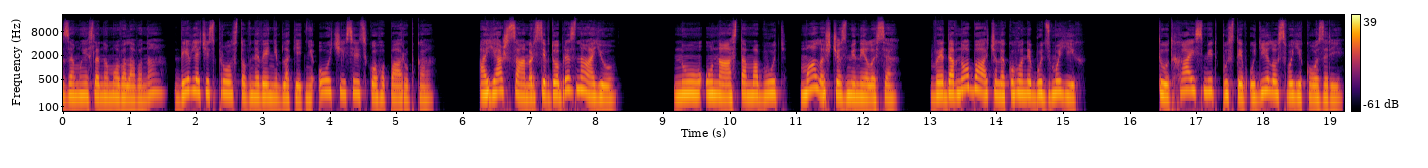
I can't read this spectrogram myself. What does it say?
Замислено мовила вона, дивлячись просто в невинні блакитні очі сільського парубка. А я ж Саммерсів добре знаю. Ну, у нас там, мабуть, мало що змінилося. Ви давно бачили кого-небудь з моїх? Тут Хайсміт пустив у діло свої козирі.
